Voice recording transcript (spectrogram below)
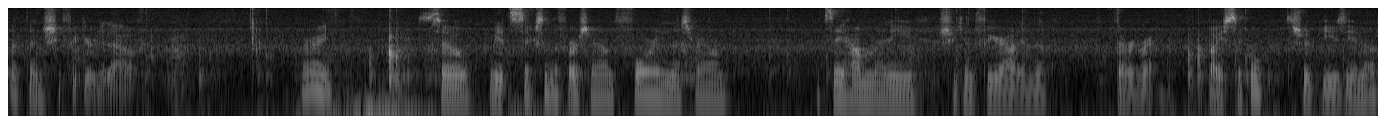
but then she figured it out. Alright, so we had six in the first round, four in this round. Let's see how many she can figure out in the third round. Bicycle should be easy enough.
